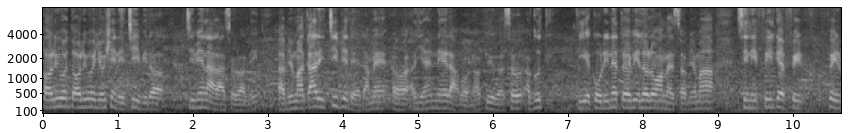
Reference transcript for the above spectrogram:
Hollywood Tollywood ရုပ်ရှင်တွေကြည့်ပြီးတော့ကြည်ပြင်းလာတာဆိုတော့လေမြန်မာကားတွေကြည့်ပြတယ်ဒါပေမဲ့အရန်နေတာပေါ့နော်ပြီးတော့ဆိုအခု ဒီအကိုဒီနဲ့တွဲပြီးအလုပ်လုပ်ရမယ်ဆိုတော့မြန်မာ cine field က field field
